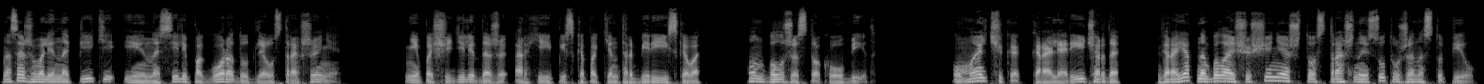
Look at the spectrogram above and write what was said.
насаживали на пики и носили по городу для устрашения. Не пощадили даже архиепископа Кентерберийского, он был жестоко убит. У мальчика, короля Ричарда, вероятно, было ощущение, что страшный суд уже наступил.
